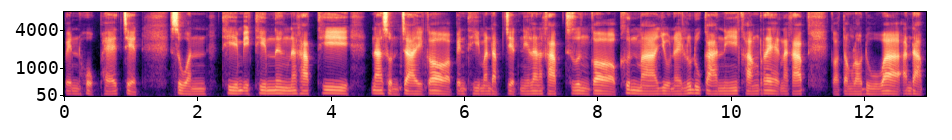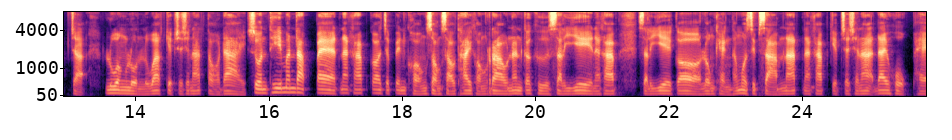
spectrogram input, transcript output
เป็น 6 แพ้ 7 ส่วนทีมอีกทีมหนึ่งนะครับที่น่าสนใจก็เป็นทีมอันดับ 7 นี้แล้วนะครับ ซึ่งก็ขึ้นมาอยู่ในฤดูกาลนี้ครั้งแรกนะครับ ก็ต้องรอดูว่าอันดับจะ ล่วงหล่นหรือว่าเก็บชัยชนะต่อได้ ส่วนทีมอันดับ 8 นะครับ ก็จะเป็นของสองสาวไทยของเรานั่นก็คือซาริเย่นะครับซาริเย่ก็ลงแข่งทั้งหมด 13 นัดนะครับ เก็บชัยชนะได้ 6 แพ้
